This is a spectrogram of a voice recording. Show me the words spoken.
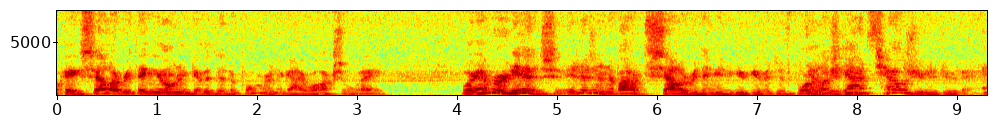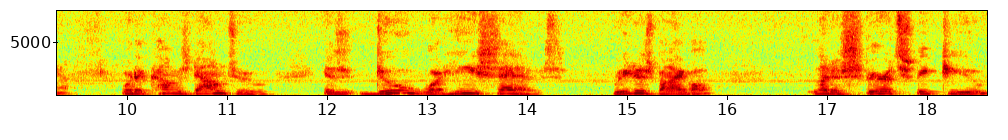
okay, sell everything you own and give it to the poor. And the guy walks away. Whatever it is, it isn't about sell everything and you give it to the poor unless God tells you to do that. Yeah. What it comes down to is do what He says. Read His Bible. Let His Spirit speak to you.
